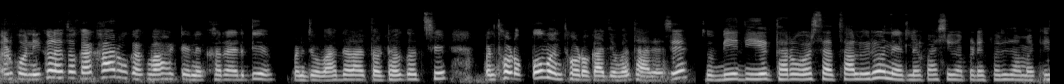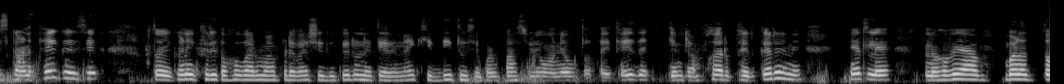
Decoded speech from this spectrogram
તડકો નીકળે તો કાંક ખારું કાંક વાહટે ને ખરાડ દે. પણ જો વાદળા તો ઢગ જ છે. પણ થોડોક પવન થોડોક આજે વધારે છે. તો બે દી એક ધારો વરસાદ ચાલુ રહ્યો ને એટલે પાછી આપણે ફરજામાં કિસકાણ થઈ ગઈ છે. તો એ ઘણી ખરી તો સવારમાં આપણે વાસીદું કર્યું ને ત્યારે નાખી દીધું છે, પણ પાછું એવું ને એવું તો થઈ જાય. કેમ કે આમ ફર ફેર કરે ને, એટલે હવે આ બળદ તો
